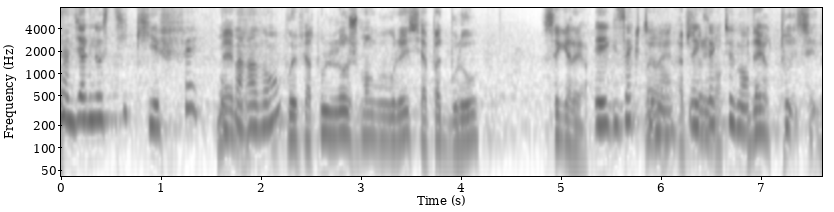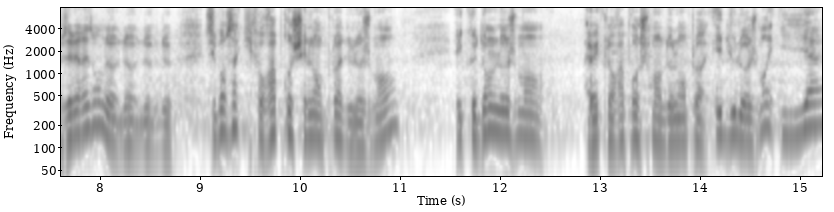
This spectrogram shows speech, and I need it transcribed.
un diagnostic qui est fait auparavant. Vous pouvez faire tout le logement que vous voulez, s'il n'y a pas de boulot, c'est galère. Exactement. exactement. D'ailleurs, vous avez raison. De, c'est pour ça qu'il faut rapprocher l'emploi du logement et que dans le logement, avec le rapprochement de l'emploi et du logement, il y a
